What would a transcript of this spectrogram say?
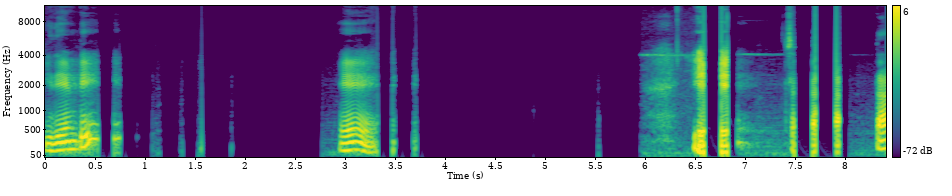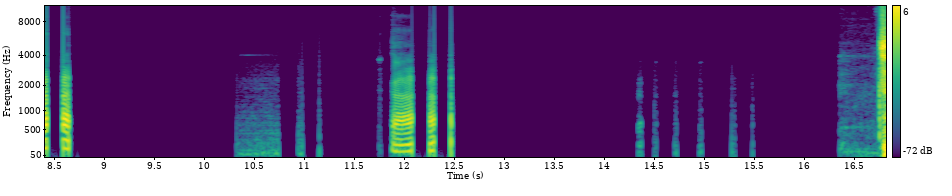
ఇదేంటి? ఏ. చ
